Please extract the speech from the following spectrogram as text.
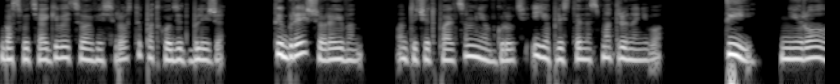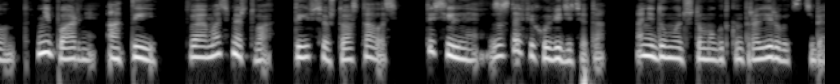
Бас вытягивается во весь рост и подходит ближе. Ты Брейшо, Рейвен. Он тычет пальцем мне в грудь, и я пристально смотрю на него. Ты, не Роланд, не парни, а ты. Твоя мать мертва. Ты все, что осталось. Ты сильная. Заставь их увидеть это. Они думают, что могут контролировать тебя,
